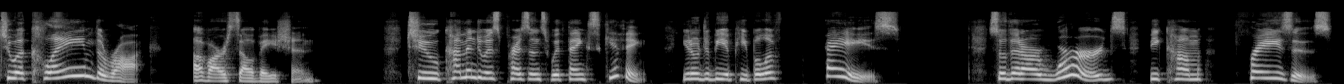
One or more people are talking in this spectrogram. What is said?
to acclaim the rock of our salvation, to come into his presence with thanksgiving, you know, to be a people of praise, so that our words become praises,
